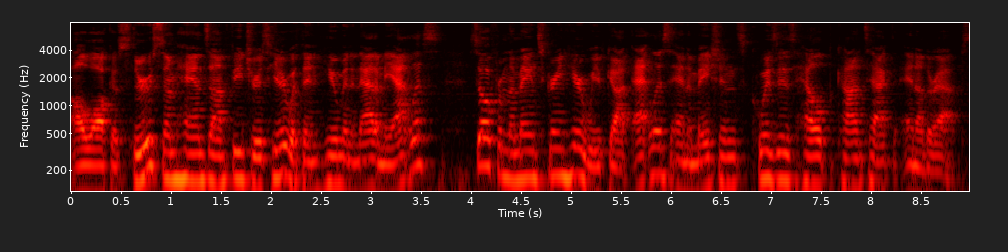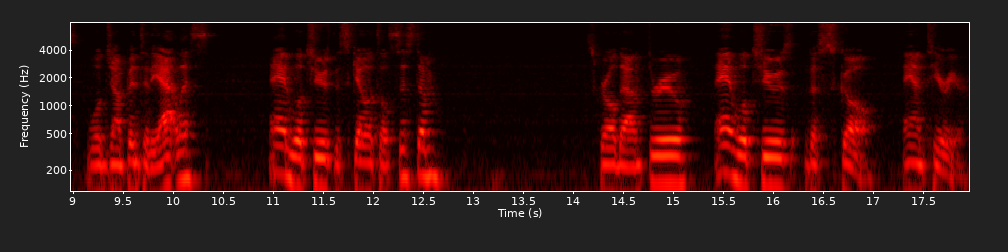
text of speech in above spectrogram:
I'll walk us through some hands-on features here within Human Anatomy Atlas. So from the main screen here, we've got Atlas, animations, quizzes, help, contact, and other apps. We'll jump into the Atlas, and we'll choose the skeletal system. Scroll down through, and we'll choose the skull, anterior.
